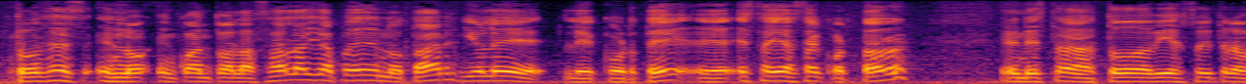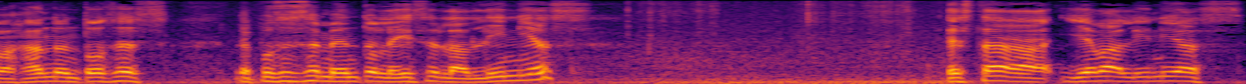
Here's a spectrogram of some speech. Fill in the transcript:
Entonces en, cuanto a las alas ya pueden notar yo le, le corté eh, esta ya está cortada. En esta todavía estoy trabajando entonces le puse cemento le hice las líneas. Esta lleva líneas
